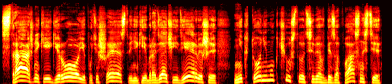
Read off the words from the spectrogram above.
стражники и герои, путешественники и бродячие дервиши — никто не мог чувствовать себя в безопасности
